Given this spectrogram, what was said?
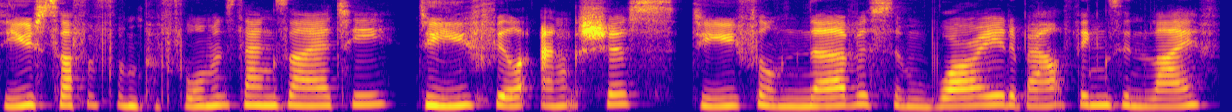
do you suffer from performance anxiety? Do you feel anxious? Do you feel nervous and worried about things in life?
